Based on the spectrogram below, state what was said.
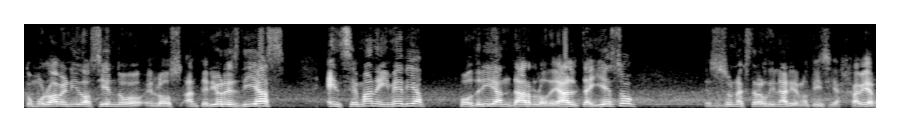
como lo ha venido haciendo en los anteriores días, en semana y media podrían darlo de alta y eso, eso es una extraordinaria noticia. Javier.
